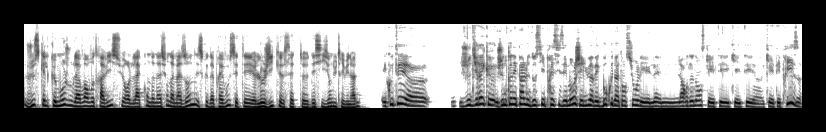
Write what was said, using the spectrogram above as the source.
juste quelques mots, je voulais avoir votre avis sur la condamnation d'Amazon. Est-ce que d'après vous c'était logique cette décision du tribunal? Écoutez, euh, je dirais que je ne connais pas le dossier précisément, j'ai lu avec beaucoup d'attention l'ordonnance qui a été, qui a été, euh, qui a été prise.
